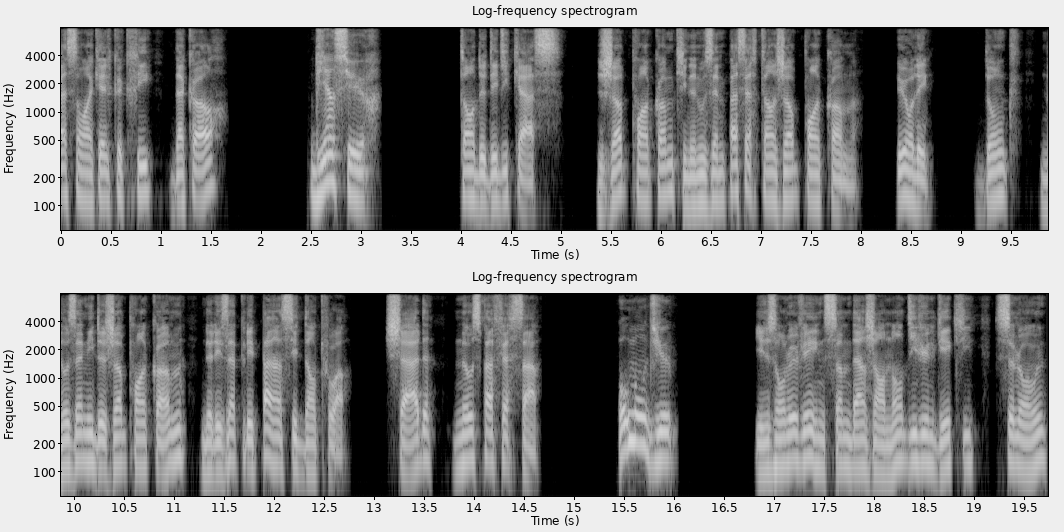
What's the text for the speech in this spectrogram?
passons à quelques cris, d'accord? Bien sûr. Tant de dédicaces. Job.com qui ne nous aime pas certains Job.com. Hurlez. Donc, nos amis de Job.com, ne les appelez pas un site d'emploi. Chad, n'ose pas faire ça. Oh mon Dieu. Ils ont levé une somme d'argent non divulguée qui, selon eux,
